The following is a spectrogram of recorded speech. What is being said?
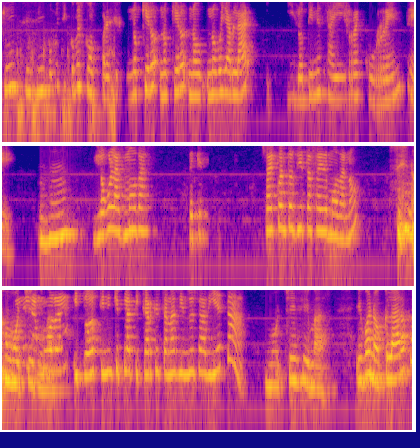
sí, sí, sí. Comes y comes como para decir, no quiero, no quiero, no, no voy a hablar, y lo tienes ahí recurrente. Y luego las modas, de que, ¿sabes cuántas dietas hay de moda, no? Sí, no, muchísimas. y todas tienen que platicar que están haciendo esa dieta. Muchísimas. Y bueno, claro que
